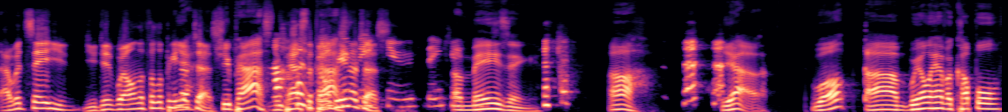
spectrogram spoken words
I would say you you did well on the Filipino Yeah, test. She passed. You passed the Passed. Filipino Thank test. you. Thank you. Amazing. ah, yeah. Well, um, we only have a couple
